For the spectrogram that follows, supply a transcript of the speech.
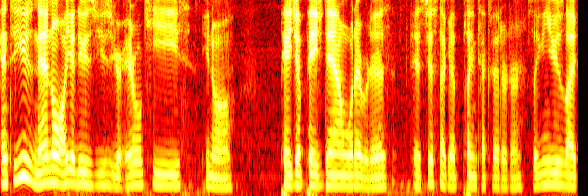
and to use nano all you gotta do is use your arrow keys you know page up page down whatever it is. It's just like a plain text editor. So you can use like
